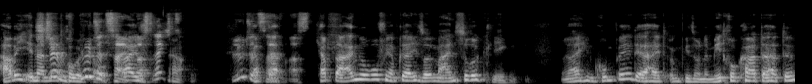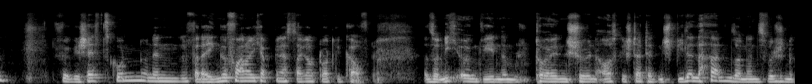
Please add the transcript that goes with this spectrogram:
Habe ich in der Stimmt, Metro Blütezeit, du hast recht. Ja. Blütezeit war Ich habe da angerufen und habe gesagt, ich soll mal einen zurücklegen. Und dann habe ich einen Kumpel, der halt irgendwie so eine Metrokarte hatte für Geschäftskunden und dann sind wir da hingefahren und ich habe mir das da dort gekauft. Also nicht irgendwie in einem tollen, schön ausgestatteten Spieleladen, sondern zwischen,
